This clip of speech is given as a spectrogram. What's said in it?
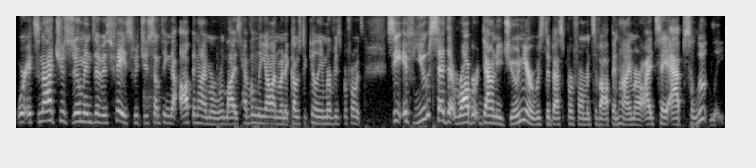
where it's not just zoom ins of his face, which is something that Oppenheimer relies heavily on when it comes to Cillian Murphy's performance. See, if you said that Robert Downey Jr. was the best performance of Oppenheimer, I'd say absolutely.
